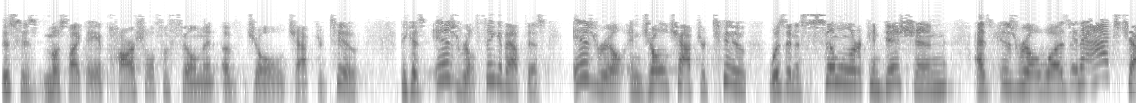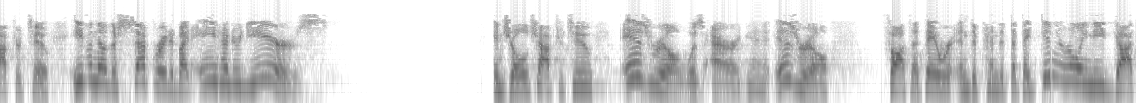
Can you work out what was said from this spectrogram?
This is most likely a partial fulfillment of Joel chapter 2. Because Israel, think about this, Israel in Joel chapter 2 was in a similar condition as Israel was in Acts chapter 2, even though they're separated by 800 years. In Joel chapter 2, Israel was arrogant. Israel thought that they were independent, that they didn't really need God.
